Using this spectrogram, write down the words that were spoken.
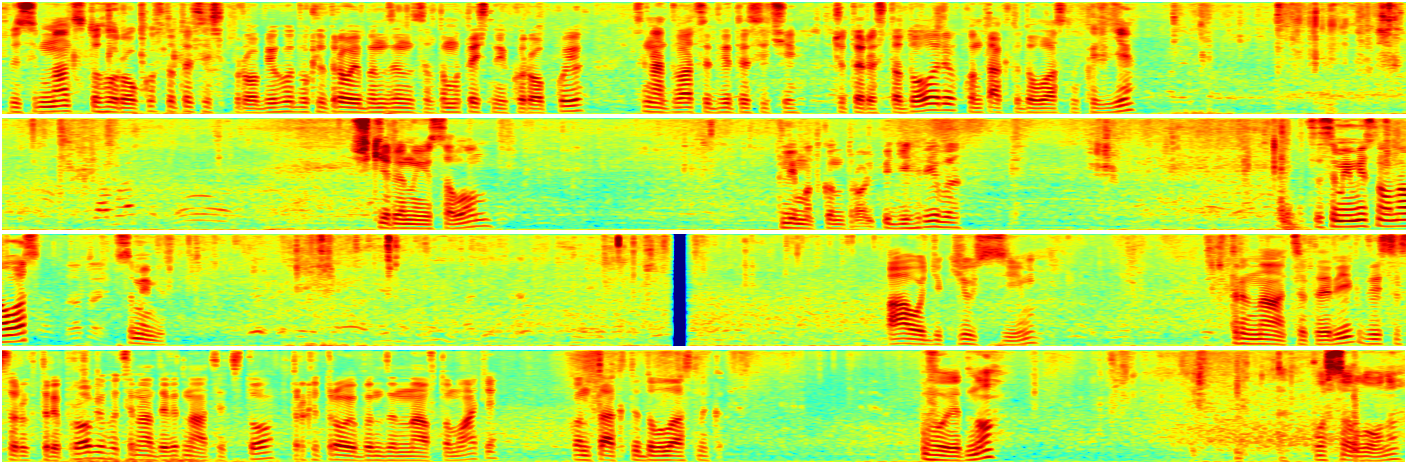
18-го року, 100 тисяч пробігу, 2-літровий бензин з автоматичною коробкою. Ціна 22 тисячі 400 доларів. Контакти до власника є. Шкіряний салон. Клімат-контроль, підігріви. Це семимісна вона у вас? Так, так. Audi Q7. 13 рік, 243 пробігу, ціна 19100, 3-літровий бензин на автоматі. Контакти до власника видно. Так, по салону.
